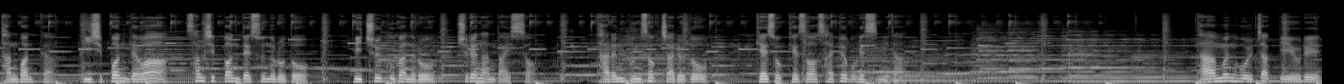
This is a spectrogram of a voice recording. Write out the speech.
단번가 20번대와 30번대 순으로도 미출 구간으로 출현한 바 있어 다른 분석 자료도 계속해서 살펴보겠습니다. 다음은 홀짝 비율이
